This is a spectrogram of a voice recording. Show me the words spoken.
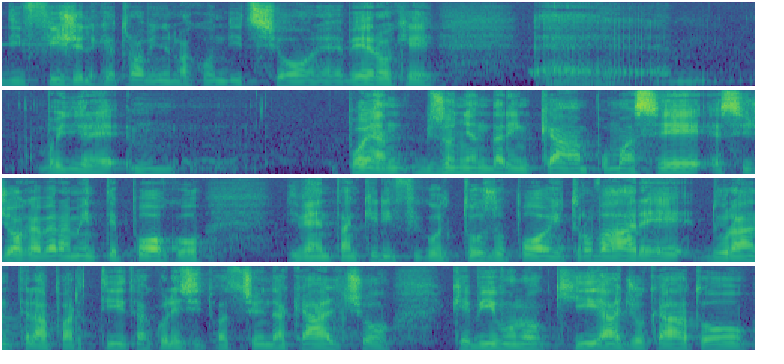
difficile che trovi nella condizione. È vero che, eh, vuoi dire poi bisogna andare in campo, ma se si gioca veramente poco diventa anche difficoltoso poi trovare durante la partita quelle situazioni da calcio che vivono chi ha giocato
